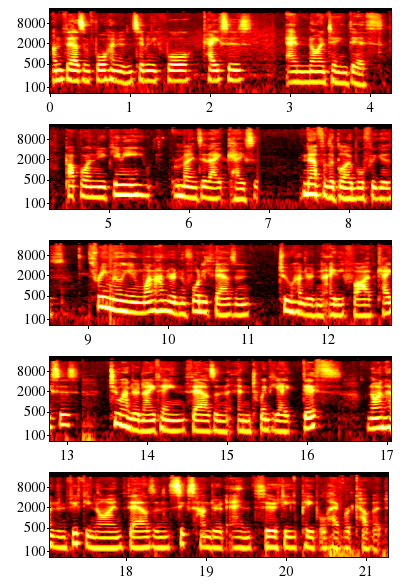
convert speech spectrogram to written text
1,474 cases and 19 deaths. Papua New Guinea remains at 8 cases. Now for the global figures 3,140,285 cases, 218,028 deaths, 959,630 people have recovered.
